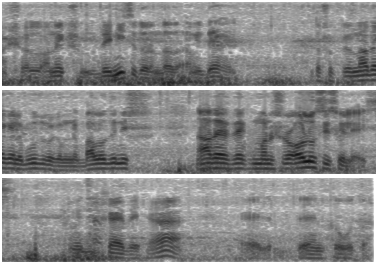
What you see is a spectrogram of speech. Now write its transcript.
মার্শাল্লাহ অনেক সুন্দর। দেখ নিচে ধরেন দাদা আমি দেখাই। দর্শকরা না দেখালে বুঝবে কেমন? ভালো জিনিস না দেখে দেখ মানুষের অলসি চলে আইছে আমি দেখাই দিই হ্যাঁ? এই যে দেখেন কবুতর।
